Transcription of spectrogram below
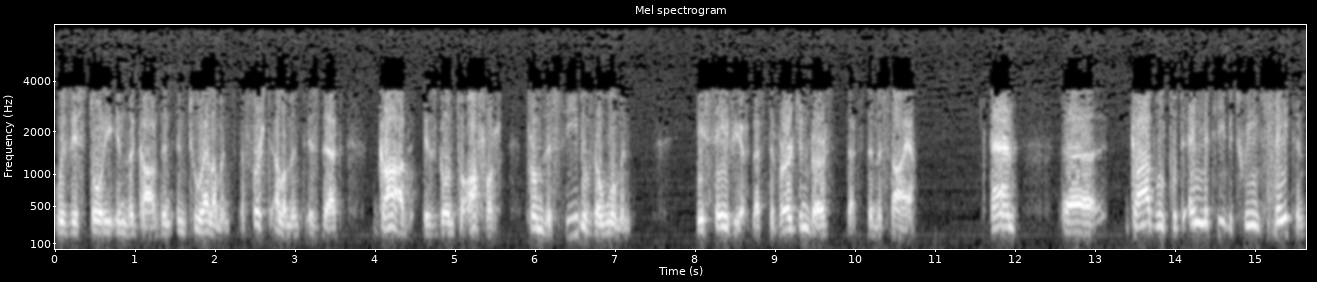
with this story in the garden in two elements. The first element is that God is going to offer from the seed of the woman a savior. That's the virgin birth. That's the Messiah. And uh, God will put enmity between Satan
